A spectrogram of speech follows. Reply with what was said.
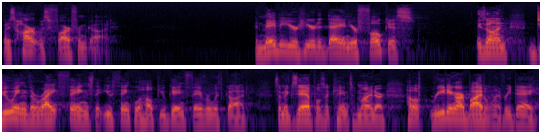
but his heart was far from God. And maybe you're here today and your focus is on doing the right things that you think will help you gain favor with God. Some examples that came to mind are how about reading our Bible every day?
